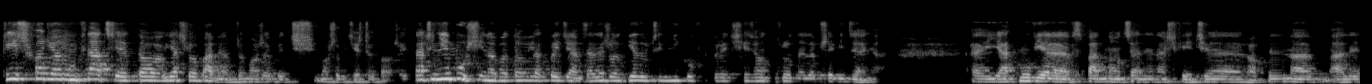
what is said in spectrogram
Czy jeśli chodzi o inflację, to ja się obawiam, że może być, może być jeszcze gorzej. Znaczy nie musi, no bo to jak powiedziałem, zależy od wielu czynników, które dzisiaj są trudne do przewidzenia. E, Jak mówię, spadną ceny na świecie ropy, no, ale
